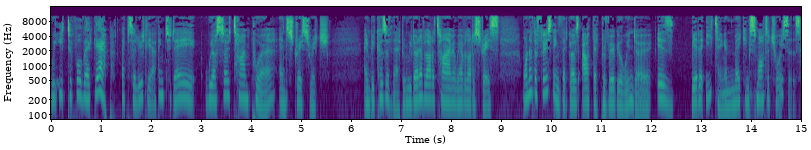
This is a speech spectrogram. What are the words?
We eat to fill that gap. Absolutely. I think today we are so time poor and stress rich. And because of that, when we don't have a lot of time and we have a lot of stress, one of the first things that goes out that proverbial window is better eating and making smarter choices.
